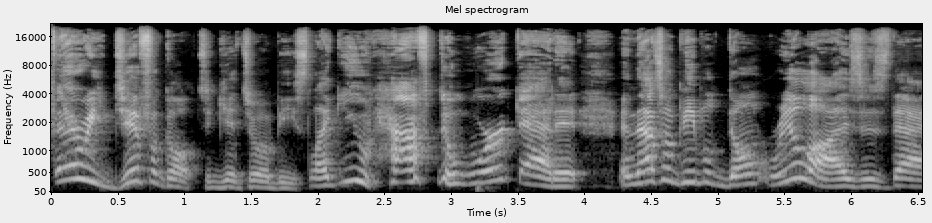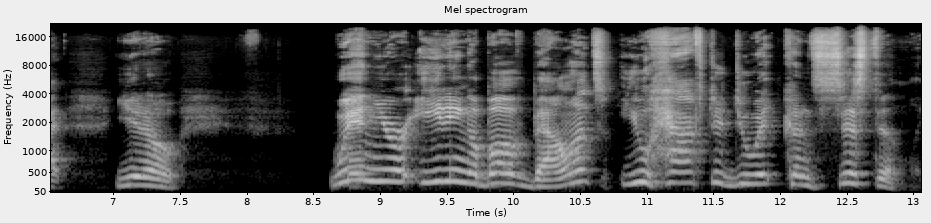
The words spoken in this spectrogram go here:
very difficult to get to obese. Like you have to work at it. And that's what people don't realize is that, you know, when you're eating above balance, you have to do it consistently,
